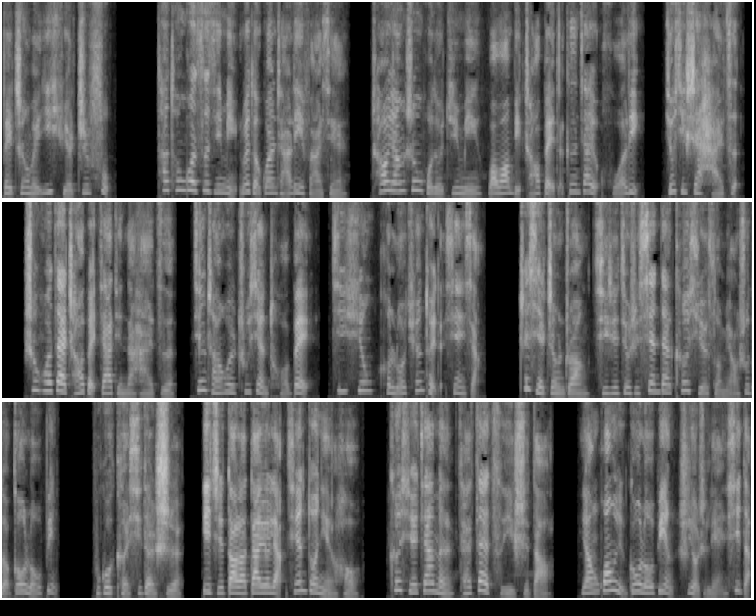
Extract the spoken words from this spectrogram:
被称为医学之父。他通过自己敏锐的观察力发现，朝阳生活的居民往往比朝北的更加有活力，尤其是孩子。生活在朝北家庭的孩子经常会出现驼背、鸡胸和罗圈腿的现象，这些症状其实就是现代科学所描述的佝偻病。不过可惜的是，一直到了大约两千多年后，科学家们才再次意识到阳光与佝偻病是有着联系的。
